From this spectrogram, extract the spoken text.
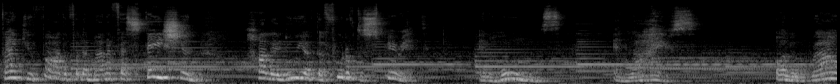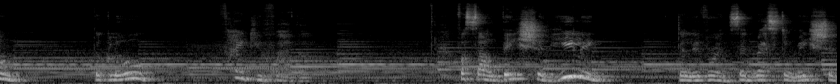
Thank you, Father, for the manifestation, hallelujah, of the fruit of the Spirit in homes and lives all around the globe. Thank you, Father, for salvation, healing deliverance and restoration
